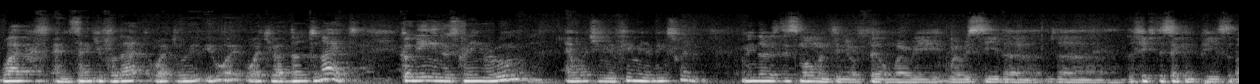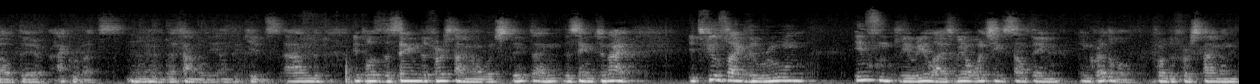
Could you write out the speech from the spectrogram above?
what and thank you for that, what we what you have done tonight. Coming in the screening room and watching a film in a big screen. I mean, there is this moment in your film where we where we see the the, the 50 second piece about the acrobats, uh, the family and the kids, and it was the same the first time I watched it, and the same tonight. It feels like the room instantly realized we are watching something incredible for the first time, and,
